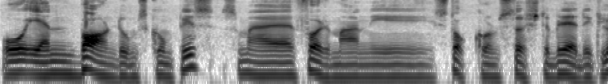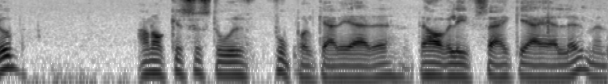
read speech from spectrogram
och en barndomskompis som är förman i Stockholms största breddeklubb. Han har inte så stor fotbollskarriär. Det har väl i och för sig inte jag heller. Men,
